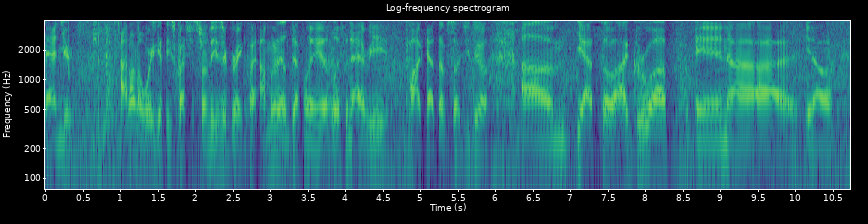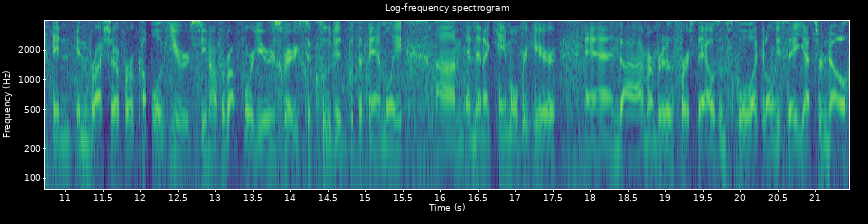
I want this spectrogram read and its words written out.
And you're, I don't know where you get these questions from. These are great questions. I'm going to definitely listen to every podcast episode you do. Um, yeah, so I grew up in, uh, uh, you know, in, in Russia for a couple of years, you know, for about four years, very secluded with the family. Um, and then I came over here, and uh, I remember the first day I was in school, I could only say yes or no.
